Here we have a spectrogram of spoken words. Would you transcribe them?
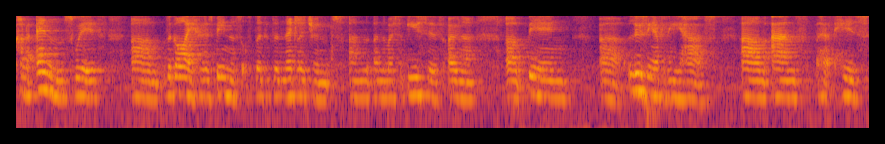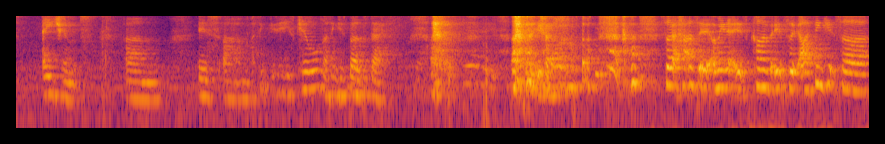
kind of ends with um, the guy who has been the sort of the, the negligent and, and the most abusive owner uh, being uh, losing everything he has um, and uh, his agent um, is um, I think he's killed I think he's burnt to death yes. so it has. It, I mean, it's kind of. It's. I think it's uh,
